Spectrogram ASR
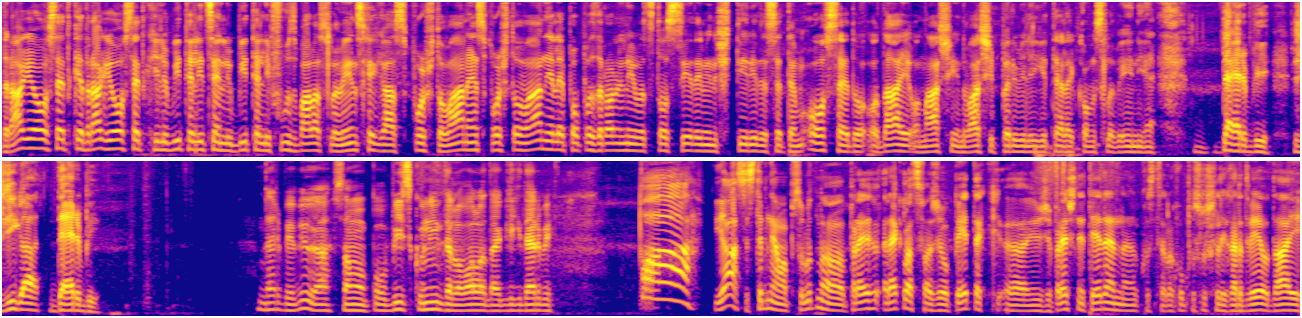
Drage osetke, drage osetke, ljubitelice in ljubitelji futbola slovenskega, spoštovane, spoštovani, lepo pozdravljeni v 147. osedu oddaji o naši in vaši prvi ligi Telekom Slovenije, derbi, žiga, derbi. Derbi je bil, ja. samo po obisku ni delovalo, da je glik derbi. Pa, ja, se strinjam, absolutno. Prej, rekla sva že v petek uh, in že prejšnji teden, uh, ko ste lahko poslušali kar dve oddaji,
